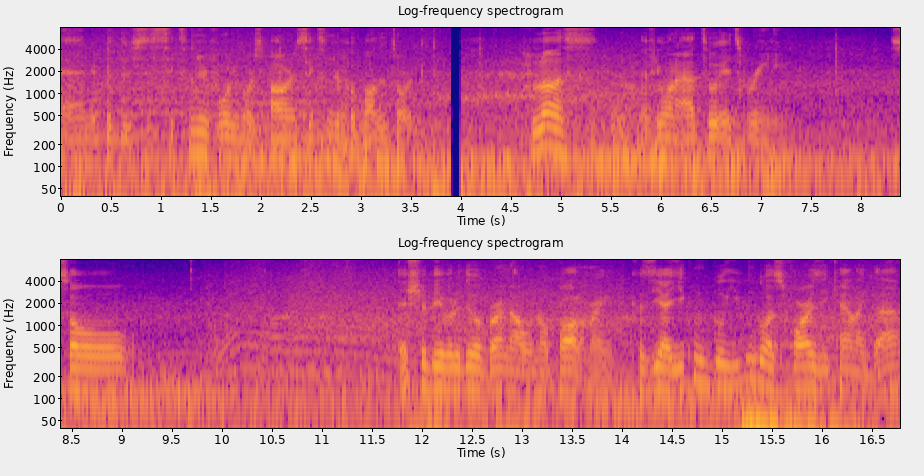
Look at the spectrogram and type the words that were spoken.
and it produces 640 horsepower and 600 foot-pounds of torque. Plus, if you want to add to it, it's raining. So it should be able to do a burnout with no problem, right? Cause yeah, you can go you can go as far as you can like that.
